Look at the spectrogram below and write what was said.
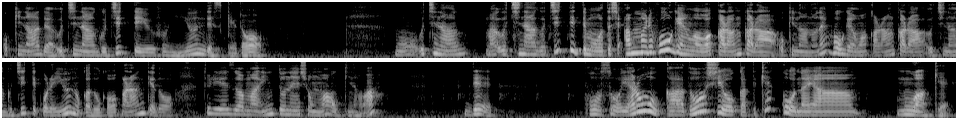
沖縄では内縄口っていう風に言うんですけど、もう、内縄、まあ、内縄口って言っても私あんまり方言はわからんから、沖縄のね、方言わからんから、内縄口ってこれ言うのかどうかわからんけど、とりあえずはまあ、イントネーションは沖縄。で、放送やろうか、どうしようかって結構悩むわけ。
